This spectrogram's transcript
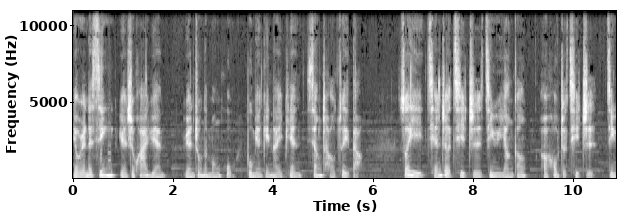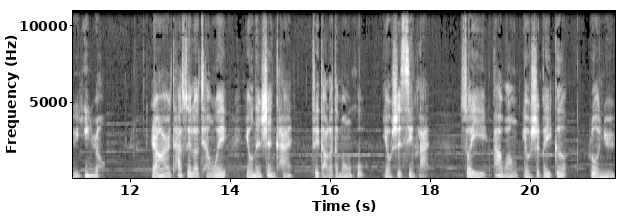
有人的心原是花园，园中的猛虎不免给那一片香巢醉倒。所以前者气质近于阳刚，而后者气质近于阴柔。然而踏碎了蔷薇，犹能盛开；醉倒了的猛虎，有时醒来。所以霸王有时悲歌，弱女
